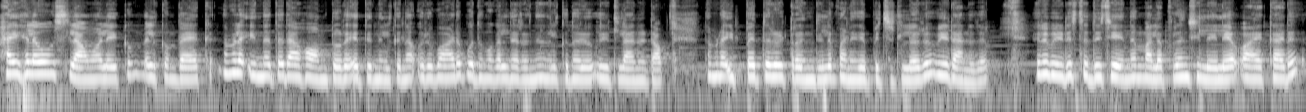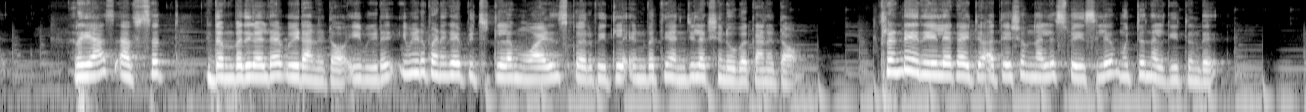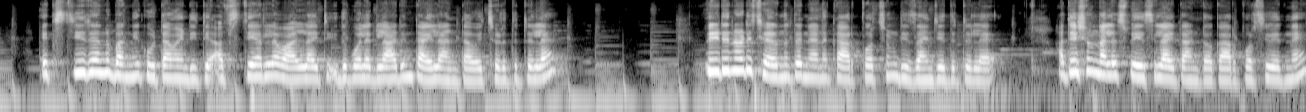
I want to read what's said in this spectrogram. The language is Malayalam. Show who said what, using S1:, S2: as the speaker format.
S1: ഹായ് ഹലോ അസ്ലാം വലൈക്കും വെൽക്കം ബാക്ക് നമ്മൾ ഇന്നത്തെ ആ ഹോം ടൂർ എത്തി നിൽക്കുന്ന ഒരുപാട് പുതുമകൾ നിറഞ്ഞു നിൽക്കുന്ന ഒരു വീട്ടിലാണ് കേട്ടോ നമ്മുടെ ഇപ്പോഴത്തെ ഒരു ട്രെൻഡിൽ പണി കഴിപ്പിച്ചിട്ടുള്ള ഒരു വീടാണിത്. ഒരു വീട് സ്ഥിതി ചെയ്യുന്ന മലപ്പുറം ജില്ലയിലെ വായക്കാട് റിയാസ് അഫ്സത്ത് ദമ്പതികളുടെ വീടാണ് കേട്ടോ ഈ വീട് ഈ വീട് പണി കഴിപ്പിച്ചിട്ടുള്ള മൂവായിരം സ്ക്വയർ ഫീറ്റിൽ എൺപത്തി അഞ്ച് ലക്ഷം രൂപക്കാണ് കേട്ടോ ഫ്രണ്ട് ഏരിയയിലേക്കായിട്ട് അത്യാവശ്യം നല്ല സ്പേസിൽ മുറ്റം നൽകിയിട്ടുണ്ട്. എക്സ്റ്റീരിയറിന് ഭംഗി കൂട്ടാൻ വേണ്ടിയിട്ട് അപ്സ്റ്റെയറിലെ വാളിലായിട്ട് ഇതുപോലെ ഗ്ലാഡിൻ ടൈലാണ് കേട്ടോ വെച്ചെടുത്തിട്ടുള്ളത് വീടിനോട് ചേർന്നിട്ട് തന്നെയാണ് കാർ പോർച്ചും ഡിസൈൻ ചെയ്തിട്ടുള്ളത് അത്യാവശ്യം നല്ല സ്പേസിലായിട്ടാണ് കേട്ടോ കാർ പോർച്ച് വരുന്നത്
